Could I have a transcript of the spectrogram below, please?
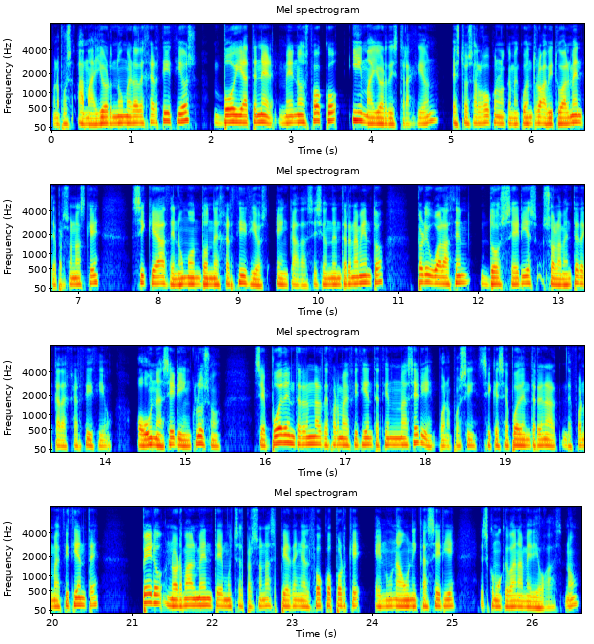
bueno, pues a mayor número de ejercicios voy a tener menos foco y mayor distracción. Esto es algo con lo que me encuentro habitualmente, personas que sí que hacen un montón de ejercicios en cada sesión de entrenamiento, pero igual hacen dos series solamente de cada ejercicio, o una serie incluso. ¿Se puede entrenar de forma eficiente haciendo una serie? Bueno, pues sí, sí que se puede entrenar de forma eficiente, pero normalmente muchas personas pierden el foco porque en una única serie es como que van a medio gas, ¿no?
